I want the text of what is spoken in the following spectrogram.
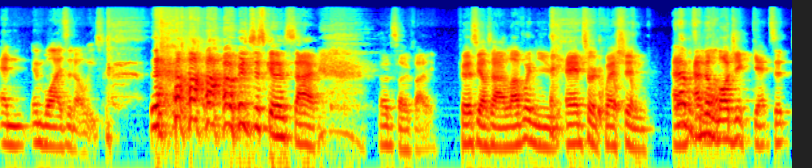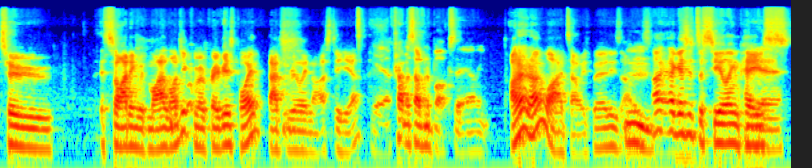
And and why is it Owies? I was just gonna say that's so funny. Firstly, I'll say I love when you answer a question and, and the lot. logic gets it to siding with my logic from a previous point. That's really nice to hear. yeah, I've trapped myself in a box there. I think. I don't know why it's Owies, but it is Owies. Mm. I, I guess it's a ceiling piece.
